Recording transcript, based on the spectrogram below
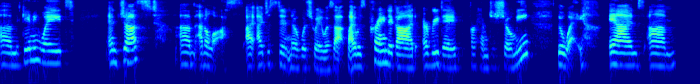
um, gaining weight and just um, at a loss. I, I just didn't know which way was up. I was praying to God every day for Him to show me the way. And um,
